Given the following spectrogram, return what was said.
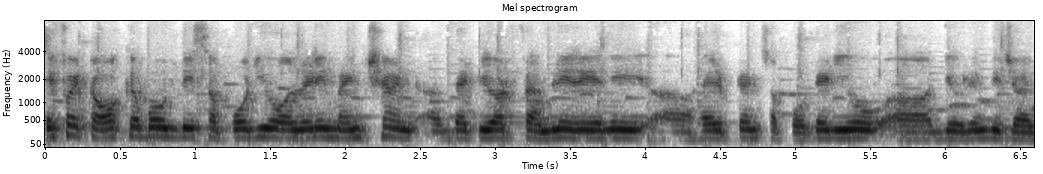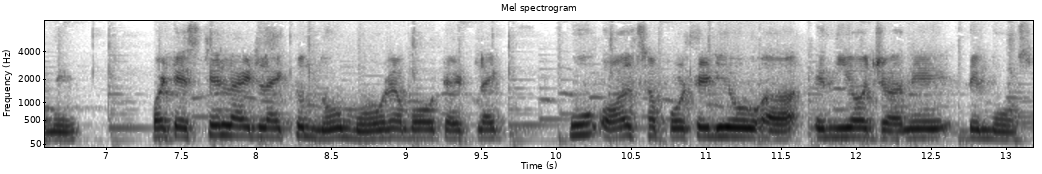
if I talk about the support, you already mentioned uh, that your family really uh, helped and supported you uh, during the journey. But still, I'd like to know more about it. Like, who all supported you uh, in your journey the most?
